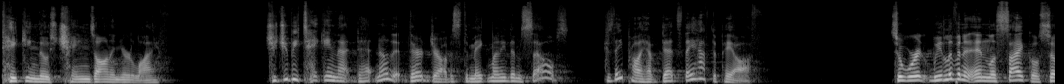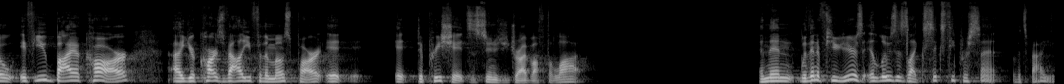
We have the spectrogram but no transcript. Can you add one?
taking those chains on in your life? Should you be taking that debt? No, their job is to make money themselves because they probably have debts they have to pay off. So we live in an endless cycle. So if you buy a car, uh, your car's value for the most part, it, it depreciates as soon as you drive off the lot. And then within a few years, it loses like 60% of its value.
